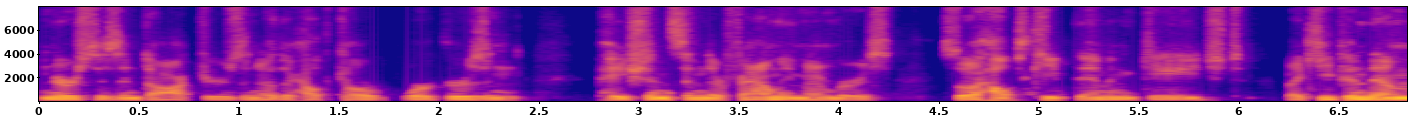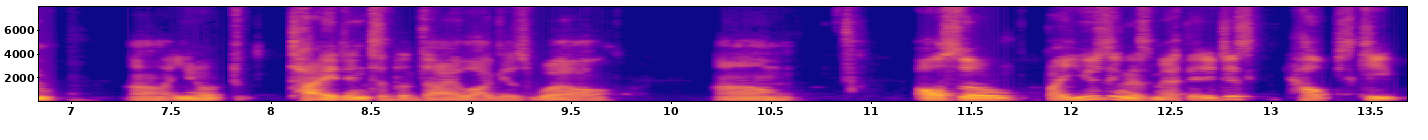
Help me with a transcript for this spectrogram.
nurses and doctors and other healthcare workers and patients and their family members. So it helps keep them engaged by keeping them, uh, you know, tied into the dialogue as well. Um, also, by using this method, it just helps keep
